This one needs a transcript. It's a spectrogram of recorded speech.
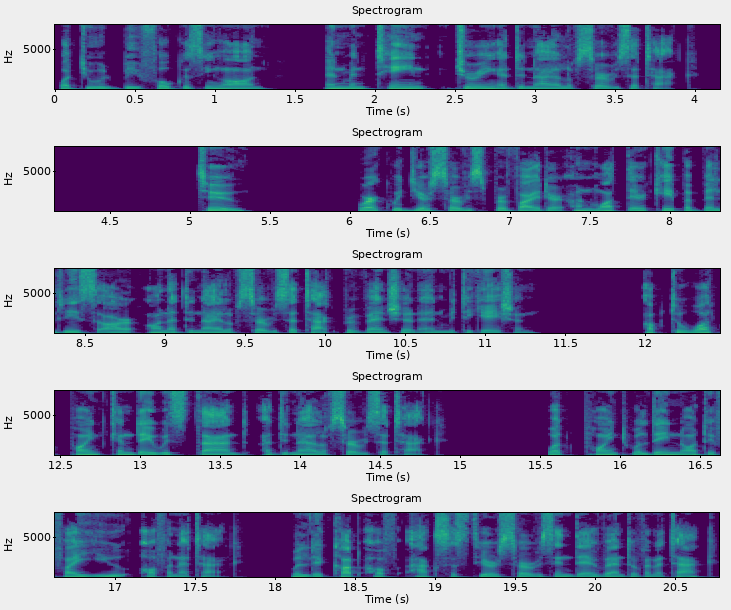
what you will be focusing on and maintain during a denial of service attack. 2. Work with your service provider on what their capabilities are on a denial of service attack prevention and mitigation. Up to what point can they withstand a denial of service attack? What point will they notify you of an attack? Will they cut off access to your service in the event of an attack?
